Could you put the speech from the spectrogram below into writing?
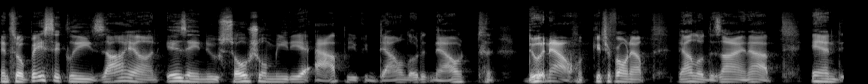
And so basically, Zion is a new social media app. You can download it now. Do it now. Get your phone out, download the Zion app. And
